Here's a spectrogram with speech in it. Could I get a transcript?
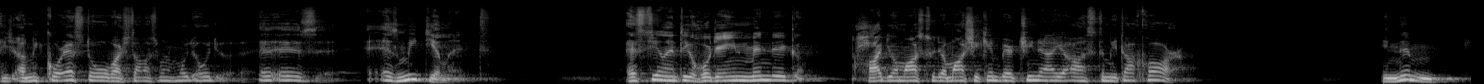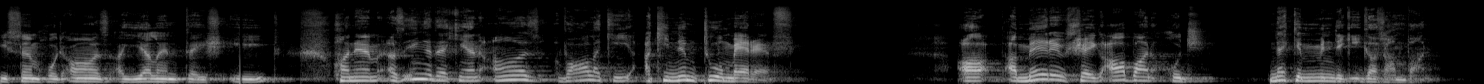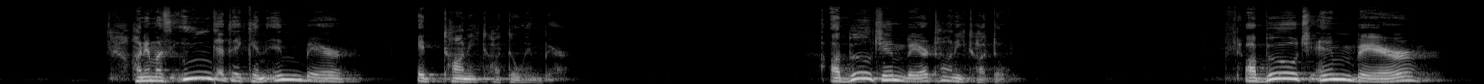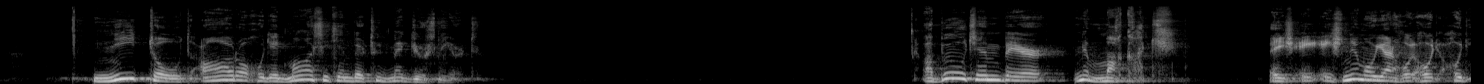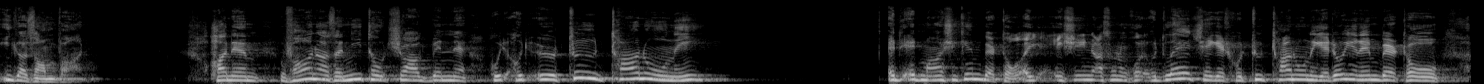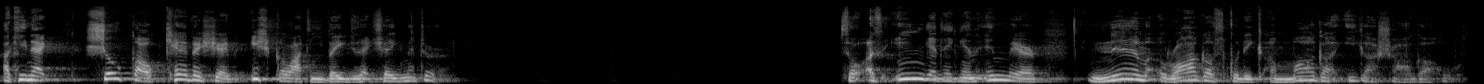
És amikor ezt olvastam, azt mondom, hogy, hogy ez, ez mit jelent? Ezt jelenti, hogy én mindig hagyom azt, hogy a másik ember csinálja azt, amit akar. Én nem hiszem, hogy az a jelentés itt, hanem az engedékén az valaki, aki nem túl merev a, a merevség abban, hogy nekem mindig igazam van. Hanem az ingedeken ember egy tanítható ember. A bölcs ember tanítható. A bölcs ember nyitott arra, hogy egy másik ember tud meggyőzni őt. A bölcs ember nem makacs, és, és nem olyan, hogy, hogy, hogy igazam van, hanem van az a nyitottság benne, hogy, hogy ő tud tanulni egy, egy másik embertől. És én azt mondom, hogy, hogy lehetséges, hogy tud tanulni egy olyan embertől, akinek sokkal kevesebb iskolati végzettség, mint ő. Szóval az ingedegen ember nem ragaszkodik a maga igazságához,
